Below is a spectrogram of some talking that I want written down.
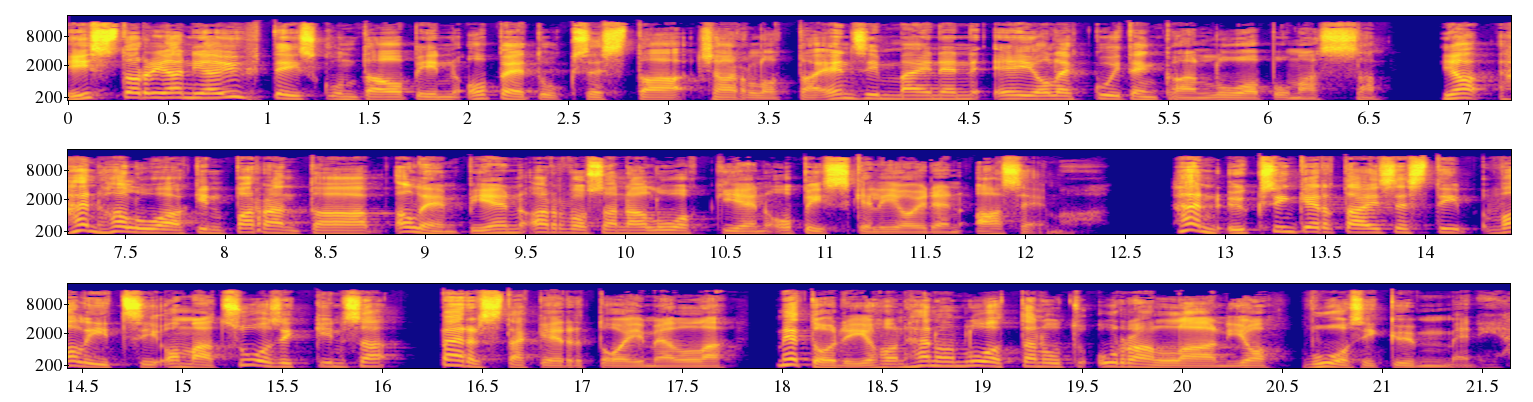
Historian ja yhteiskuntaopin opetuksesta Charlotta ensimmäinen ei ole kuitenkaan luopumassa, ja hän haluaakin parantaa alempien arvosanaluokkien opiskelijoiden asemaa. Hän yksinkertaisesti valitsi omat suosikkinsa pärstäkertoimella, metodi johon hän on luottanut urallaan jo vuosikymmeniä.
